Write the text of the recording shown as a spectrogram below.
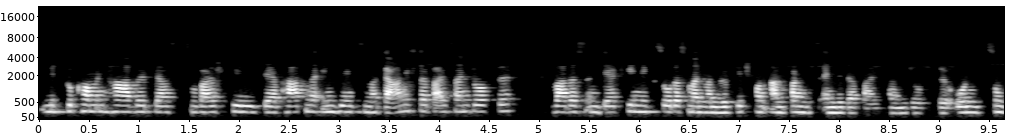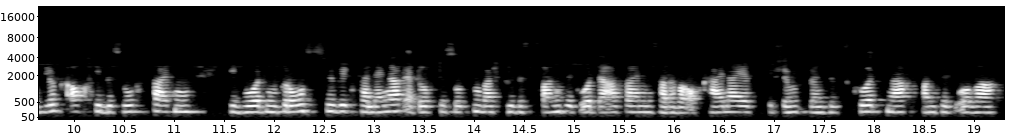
mitbekommen habe, dass zum Beispiel der Partner im Wehenzimmer gar nicht dabei sein durfte, war das in der Klinik so, dass man, wirklich von Anfang bis Ende dabei sein durfte. Und zum Glück auch die Besuchszeiten die wurden großzügig verlängert. Er durfte so zum Beispiel bis 20 Uhr da sein. Es hat aber auch keiner jetzt geschimpft, wenn es jetzt kurz nach 20 Uhr war.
